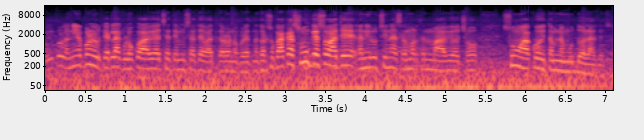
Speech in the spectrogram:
બિલકુલ. અન્ય પણ કેટલાક લોકો આવ્યા છે તેમની સાથે વાત કરવાનો પ્રયત્ન કરશું. કાકા શું કહેશો આજે અનિરુચિના સમર્થનમાં આવ્યો છો? શું આખો તમને મુદ્દો લાગે છે?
